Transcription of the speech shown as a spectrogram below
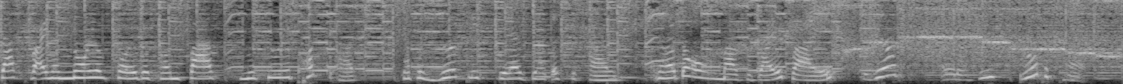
Das war eine neue Folge von Bass Mystery Podcast. Ich hoffe wirklich sehr, sie hat euch gefallen. Und hört doch auch mal vorbei bei Search Energies Podcast.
